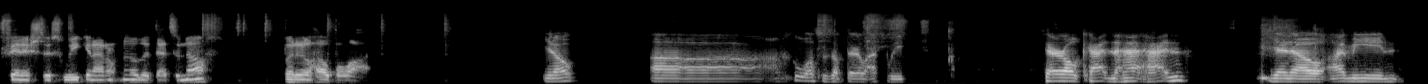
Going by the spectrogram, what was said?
finish this week, and I don't know that that's enough, but it'll help a lot. You know, uh, who else was up there last week? Tyrrell Cat in the Hat Hatton. You know, I mean,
